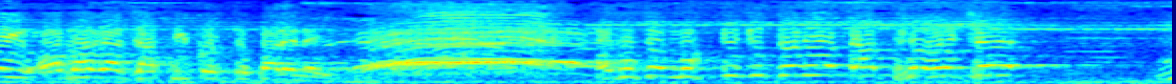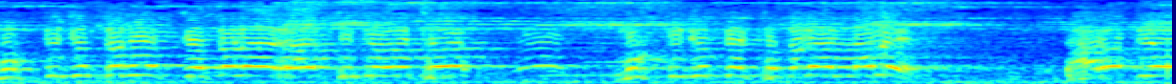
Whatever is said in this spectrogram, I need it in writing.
এই অভাগা জাতি করতে পারে নাই। অথচ মুক্তিযুদ্ধ নিয়ে ব্যবসা হয়েছে মুক্তিযুদ্ধ নিয়ে চেতনার রাজনীতি হয়েছে। মুক্তিযুদ্ধের চেতনার নামে ভারতীয়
